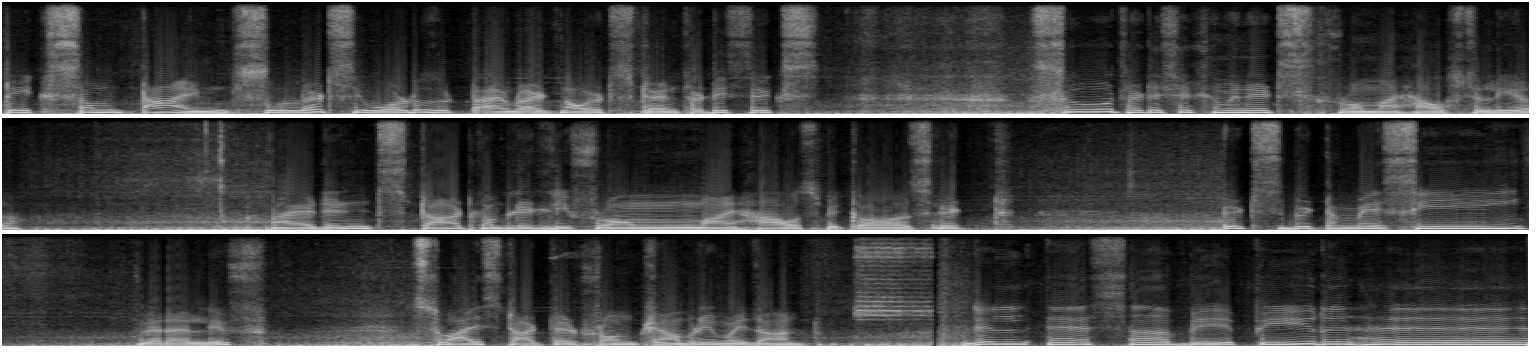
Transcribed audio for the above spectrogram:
take some time. So let's see what is the time. Right now it's 10:36 so 36 minutes from my house till here. I didn't start completely from my house because it it's a bit messy where I live. So I started from Jambori Maidan दिल ऐसा बेपीर है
